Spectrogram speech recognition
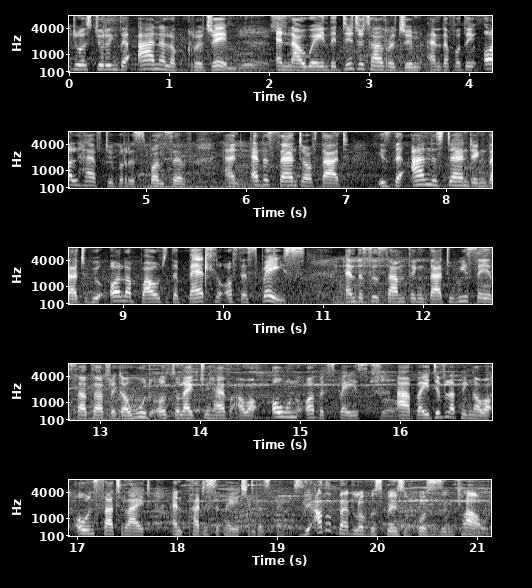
it was during the analog regime, Yes, and now we're in the digital regime, and therefore they all have to be responsive. And at the center of that is the understanding that we're all about the battle of the space. And this is something that we say in South Africa would also like to have our own orbit space Sure. uh, by developing our own satellite and participate in the space. The other battle of the space, of course, is in cloud,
